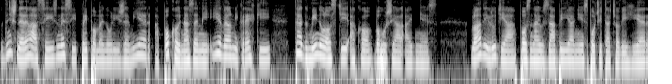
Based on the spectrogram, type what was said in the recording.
v dnešnej relácii sme si pripomenuli, že mier a pokoj na zemi je veľmi krehký, tak v minulosti ako bohužiaľ aj dnes. Mladí ľudia poznajú zabíjanie z počítačových hier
